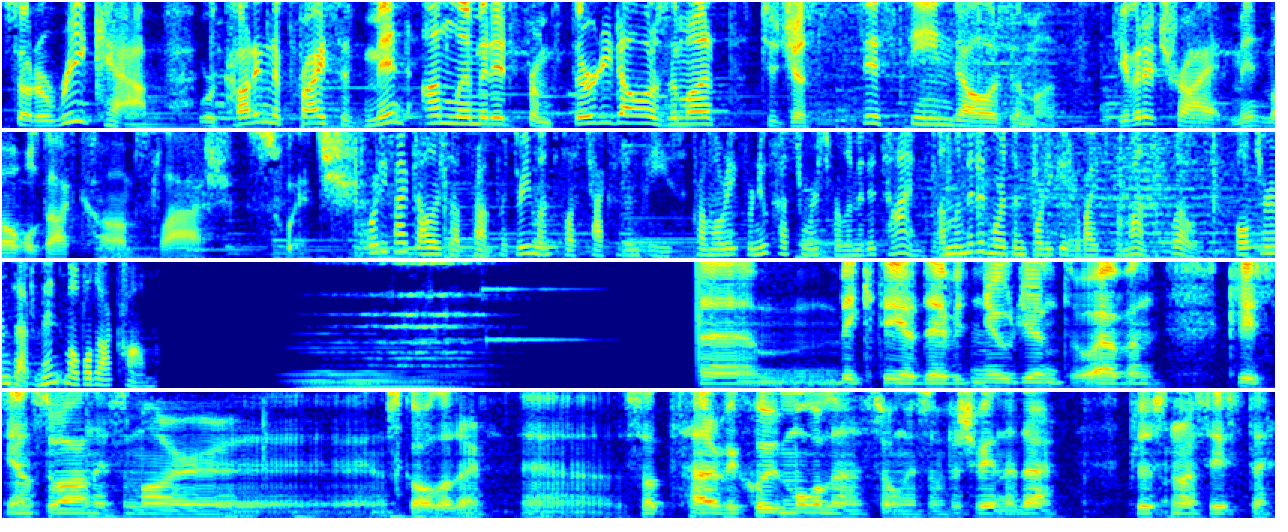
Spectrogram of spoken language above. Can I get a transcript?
So to recap, we're cutting the price of Mint Unlimited from $30 a month to just $15 a month. Give it a try at mintmobile.com slash switch. $45 upfront for three months plus taxes and fees. Promo for new customers for limited time. Unlimited more than 40 gigabytes per month. Slows. Full terms at mintmobile.com. Eh, viktig är David Nugent och även Christian Stuani som har eh, en skada där. Eh, så att här har vi sju mål den här säsongen som försvinner där. Plus några assister.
